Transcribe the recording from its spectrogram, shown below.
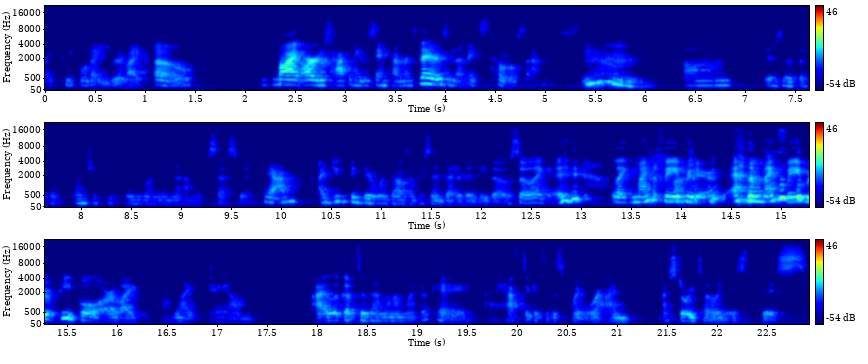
like people that you were like oh my art is happening at the same time as theirs and that makes total sense you know Mm. Um, there's a, like a bunch of people in London that I'm obsessed with. yeah I do think they're 1,000 percent better than me though. So like, like my That's favorite, my favorite people are like, I'm like, damn. I look up to them and I'm like, okay, I have to get to this point where I'm my storytelling is this,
